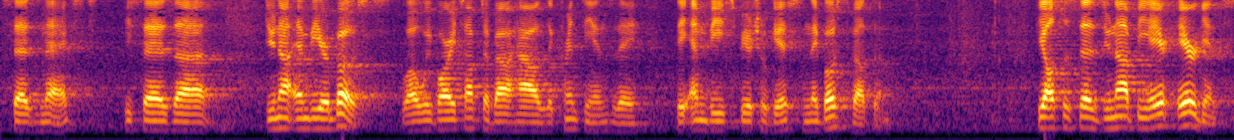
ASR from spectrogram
says next. He says, uh, Do not envy or boast. Well, we've already talked about how the Corinthians, they, they envy spiritual gifts and they boast about them. He also says, Do not be arrogant.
